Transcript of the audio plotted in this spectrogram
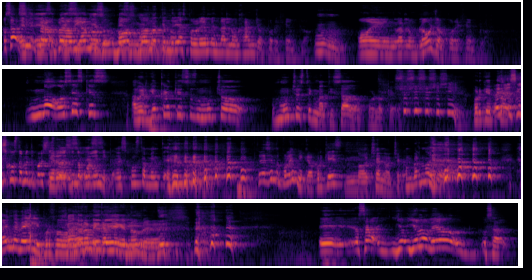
O sea, sí, es- pero, pero es- digamos, un- vos, vos no tendrías problema en darle un handjob, por ejemplo. mm, mm. O en darle un blowjob, por ejemplo. No, o sea, es que es... A ver, yo creo que eso es mucho, mucho estigmatizado por lo que... Sí, sí, sí, sí, sí. Porque es, que es justamente por eso estoy es, haciendo es- polémica. es justamente Estoy haciendo polémica, porque es noche a noche con Bernardo. Jaime Bailey, por favor. Jaime ahora me cambian el nombre. Eh, o sea, yo, yo lo veo, o sea,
